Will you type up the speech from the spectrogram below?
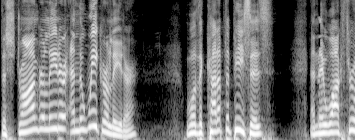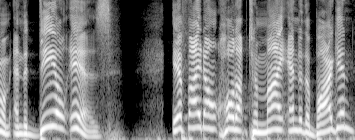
the stronger leader and the weaker leader will cut up the pieces and they walk through them. And the deal is if I don't hold up to my end of the bargain,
